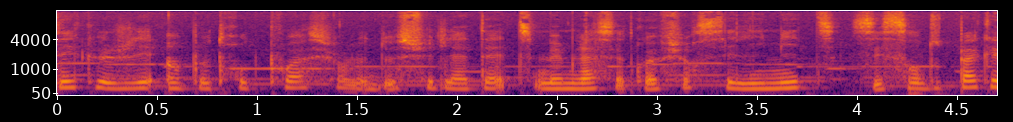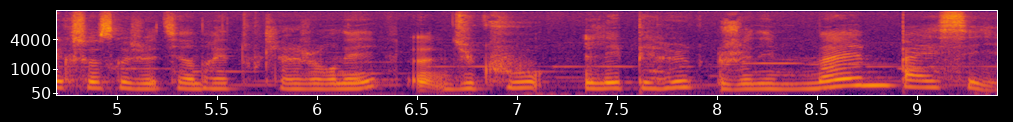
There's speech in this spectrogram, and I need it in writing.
dès que j'ai un peu trop de poids sur le dessus de la tête. Même là, cette coiffure, c'est limite. C'est sans doute pas quelque chose que je tiendrai toute la journée. Euh, du coup, les perruques, je n'ai même pas essayé.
